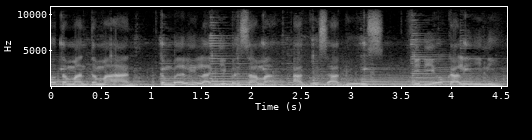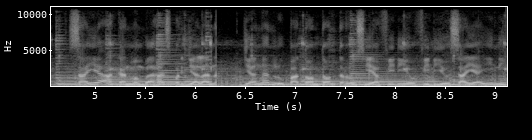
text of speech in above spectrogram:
Halo teman-teman, kembali lagi bersama Agus Agus. Video kali ini, saya akan membahas perjalanan. Jangan lupa tonton terus ya video-video saya ini.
